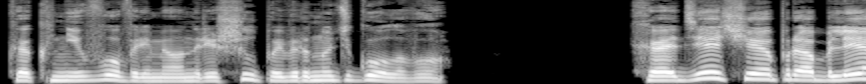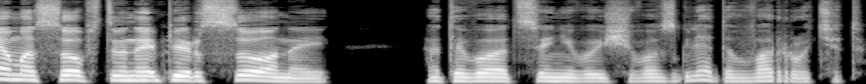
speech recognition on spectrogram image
Как не вовремя он решил повернуть голову. «Ходячая проблема собственной персоной», — от его оценивающего взгляда воротит.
